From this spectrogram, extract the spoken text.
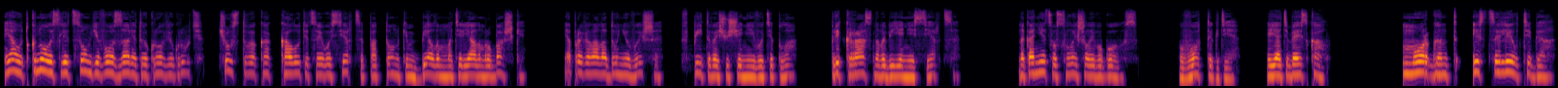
Я уткнулась лицом в его залитую кровью грудь, чувствуя, как колотится его сердце под тонким белым материалом рубашки. Я провела ладонью выше, впитывая ощущение его тепла, прекрасного биения сердца. Наконец услышала его голос. «Вот ты где! Я тебя искал!» «Моргант исцелил тебя!»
